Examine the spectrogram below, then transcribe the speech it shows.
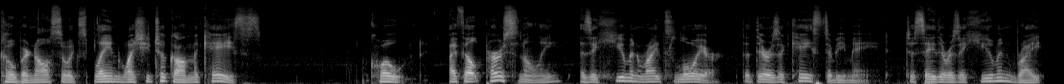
Cockburn also explained why she took on the case. Quote, I felt personally, as a human rights lawyer, that there is a case to be made to say there is a human right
